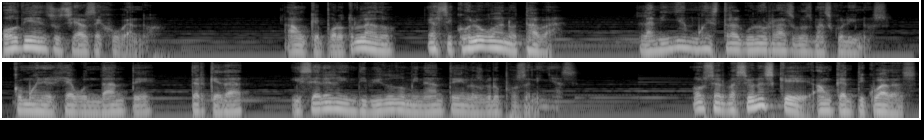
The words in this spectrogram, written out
odia ensuciarse jugando. Aunque por otro lado, el psicólogo anotaba, la niña muestra algunos rasgos masculinos, como energía abundante, terquedad y ser el individuo dominante en los grupos de niñas. Observaciones que, aunque anticuadas,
